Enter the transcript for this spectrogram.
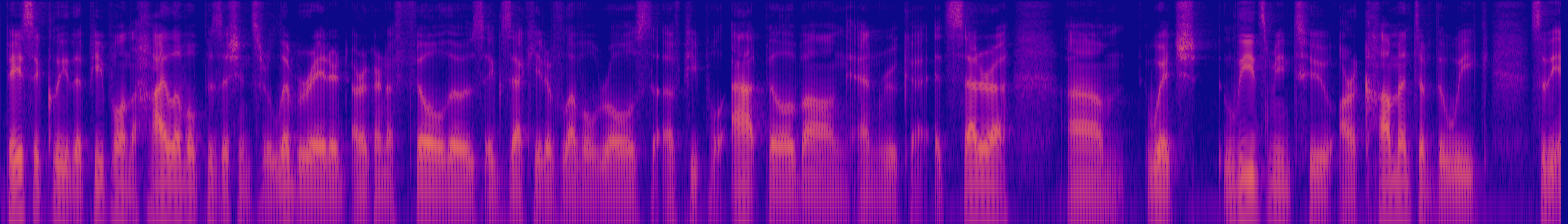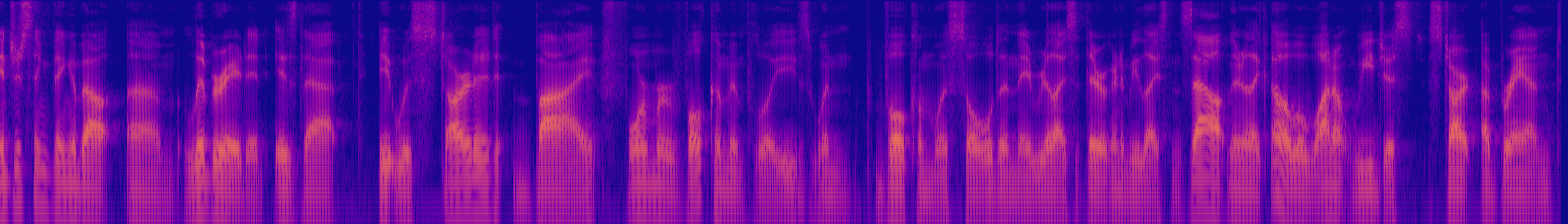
basically the people in the high level positions are liberated are going to fill those executive level roles of people at Billabong and RVCA, etc. Um, which leads me to our comment of the week. So the interesting thing about um, Liberated is that it was started by former Volcom employees when Volcom was sold and they realized that they were going to be licensed out. And they're like, oh, well, why don't we just start a brand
